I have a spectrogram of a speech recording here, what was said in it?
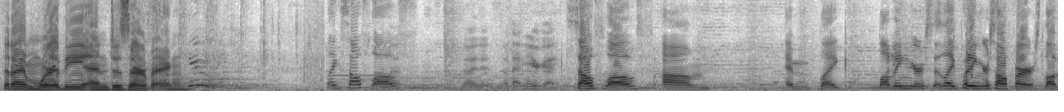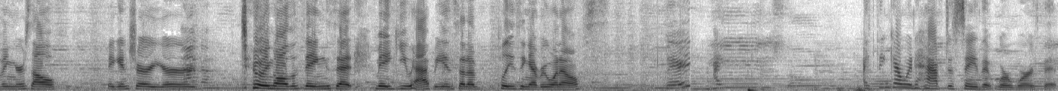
That I'm worthy and deserving. like self love. No, it is. Okay, you're good. Self love, um, and like loving yourself, like putting yourself first, loving yourself, making sure you're doing all the things that make you happy instead of pleasing everyone else. There. I think I would have to say that we're worth it.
